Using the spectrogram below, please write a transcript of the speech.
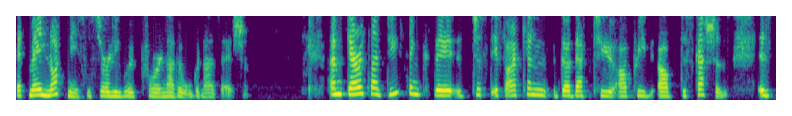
that may not necessarily work for another organization. Um, Gareth, I do think that just if I can go back to our pre our discussions, is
